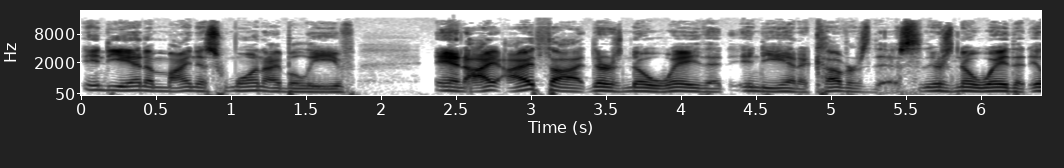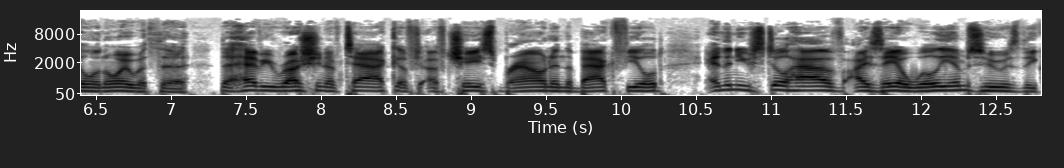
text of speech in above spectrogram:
Indiana minus one, I believe. And I, I thought there's no way that Indiana covers this. There's no way that Illinois, with the, the heavy rushing attack of, of Chase Brown in the backfield, and then you still have Isaiah Williams, who is the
